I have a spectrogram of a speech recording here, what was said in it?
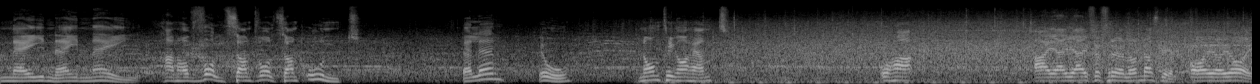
Nej, nej, nej. Han har våldsamt, våldsamt ont. Eller? Jo, någonting har hänt. Och han... Aj, aj, aj för Frölundas del. Oj, oj, oj.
